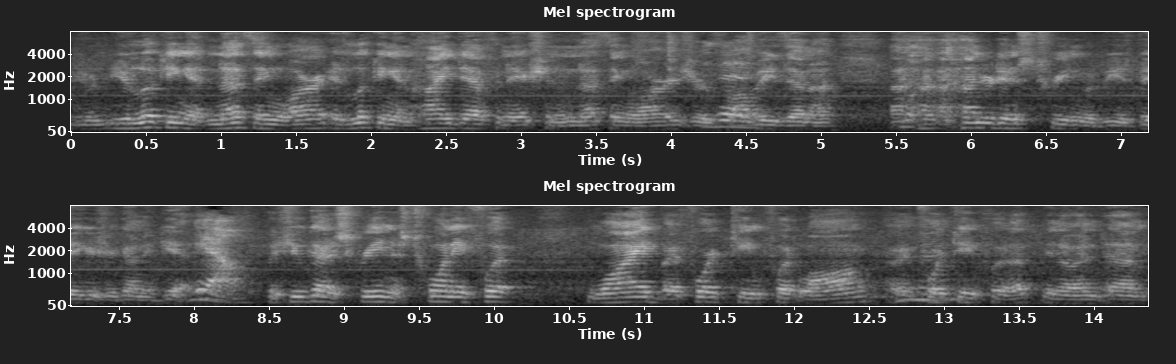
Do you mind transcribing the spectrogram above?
You're, you're looking at nothing large, looking in high definition and nothing larger Then- probably than a, a, a hundred inch screen would be as big as you're going to get. yeah, But you've got a screen that's 20 foot wide by 14 foot long, I mean, Mhm. 14 foot up, you know, and um,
